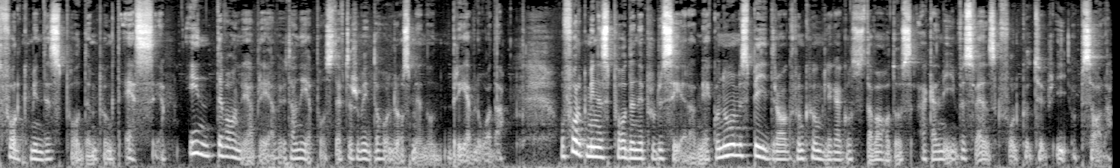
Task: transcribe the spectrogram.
folkmindespodden.se inte vanliga brev utan e-post eftersom vi inte håller oss med någon brevlåda. Och Folkminnespodden är producerad med ekonomiskt bidrag från Kungliga Gustav Adolfs Akademin för svensk folkkultur i Uppsala.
